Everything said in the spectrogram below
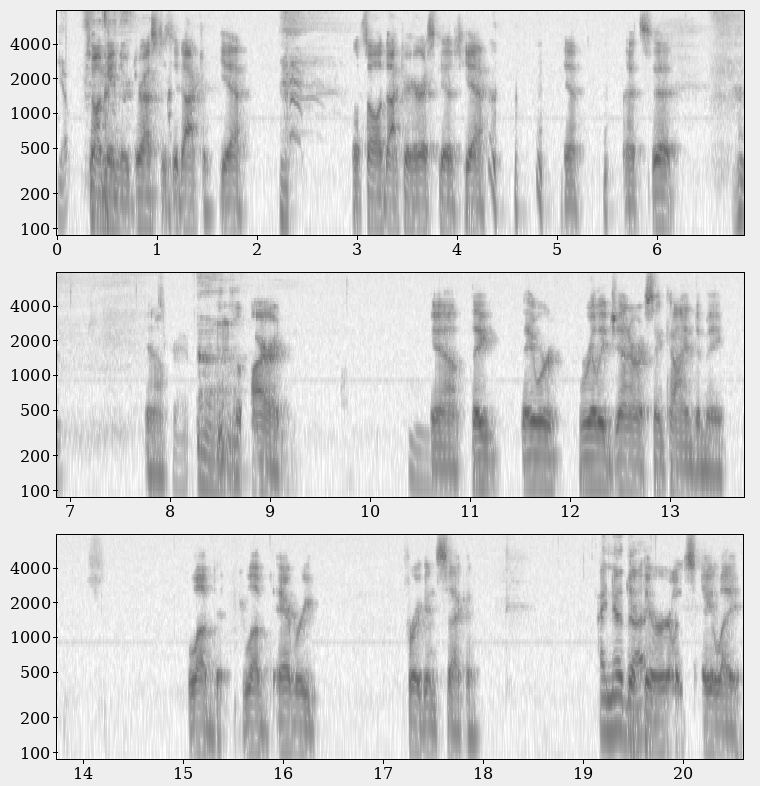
Yep. So I mean, you're dressed as a doctor. Yeah. That's all Dr. Harris gives. Yeah. Yeah. That's it. You know, That's great. Uh, a pirate. Hmm. Yeah. They they were really generous and kind to me. Loved it. Loved every friggin' second. I know Get there that early, stay late.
